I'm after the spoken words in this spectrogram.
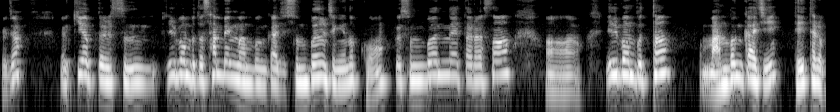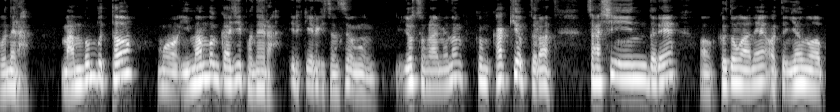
그죠? 기업들 순 1번부터 300만 번까지 순번을 정해놓고 그 순번에 따라서 어 1번부터 만 번까지 데이터를 보내라. 만 번부터 뭐 2만 번까지 보내라. 이렇게 이렇게 전송 요청을 하면은 그럼 각 기업들은 자신들의 어, 그동안의 어떤 영업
